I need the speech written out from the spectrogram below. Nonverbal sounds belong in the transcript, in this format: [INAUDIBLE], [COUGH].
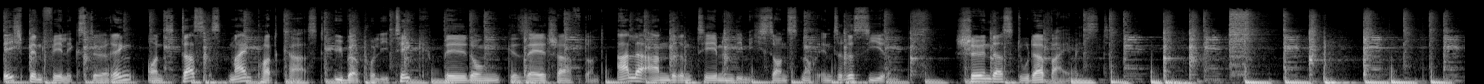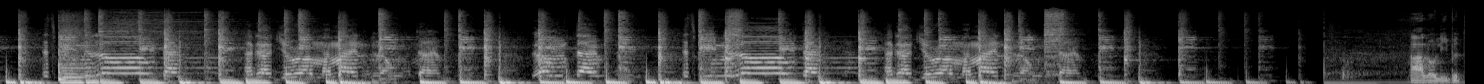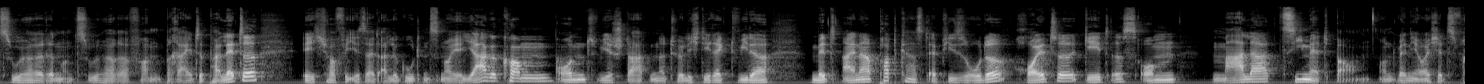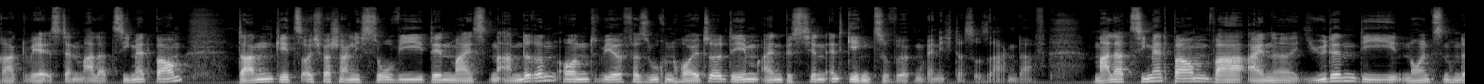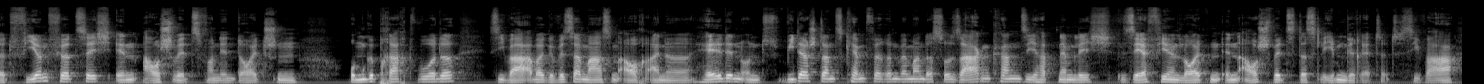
Ich bin Felix Döring und das ist mein Podcast über Politik, Bildung, Gesellschaft und alle anderen Themen, die mich sonst noch interessieren. Schön, dass du dabei bist. Hallo liebe Zuhörerinnen und Zuhörer von Breite Palette. Ich hoffe, ihr seid alle gut ins neue Jahr gekommen und wir starten natürlich direkt wieder mit einer Podcast-Episode. Heute geht es um Maler Ziemetbaum. Und wenn ihr euch jetzt fragt, wer ist denn Maler Ziemetbaum, dann geht's euch wahrscheinlich so wie den meisten anderen und wir versuchen heute dem ein bisschen entgegenzuwirken, wenn ich das so sagen darf. Mala Ziemetbaum war eine Jüdin, die 1944 in Auschwitz von den Deutschen umgebracht wurde. Sie war aber gewissermaßen auch eine Heldin und Widerstandskämpferin, wenn man das so sagen kann. Sie hat nämlich sehr vielen Leuten in Auschwitz das Leben gerettet. Sie war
